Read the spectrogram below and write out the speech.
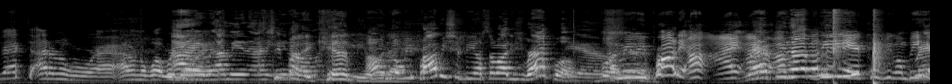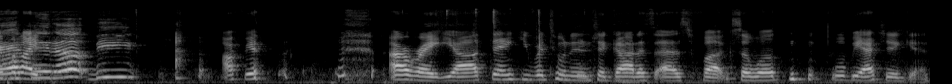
Back to I don't know where we're at. I don't know what we're I, doing. I mean, I, She you about know, to kill me. I don't know. that. We probably should be on somebody's wrap up. Yeah. but- I mean, we probably. I. I. Wrap I I'm it up, B. there because we're gonna be here for wrap it up, B. I feel. All right, y'all. Thank you for tuning into Goddess as Fuck. So we'll we'll be at you again.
